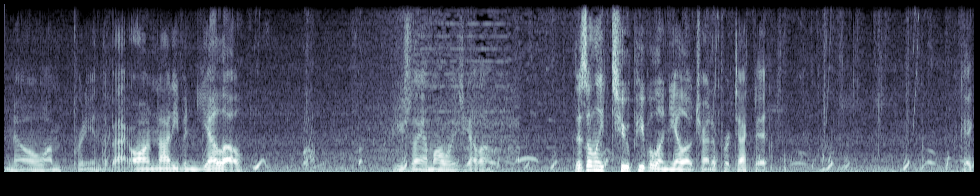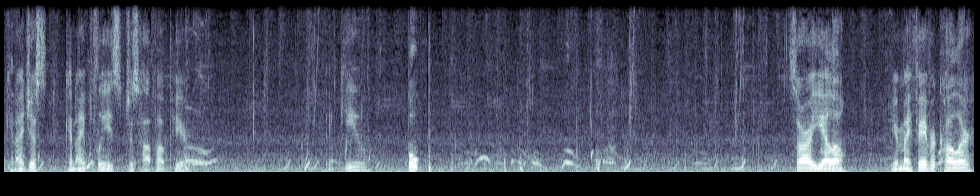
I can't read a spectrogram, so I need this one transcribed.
No, I'm pretty in the back. Oh, I'm not even yellow. Usually I'm always yellow. There's only two people in yellow trying to protect it. Okay, can I just, can I please just hop up here? Thank you. Boop. Sorry, yellow. You're my favorite color,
